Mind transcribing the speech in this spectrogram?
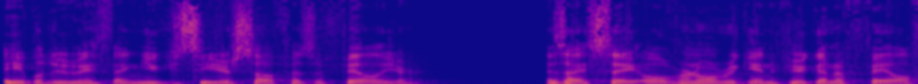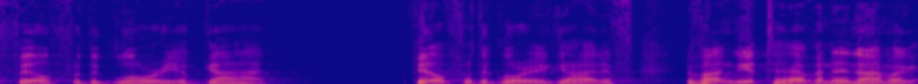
able to do anything. You can see yourself as a failure. As I say over and over again, if you're going to fail, fail for the glory of God. Fail for the glory of God. If, if I'm get to heaven and I'm an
